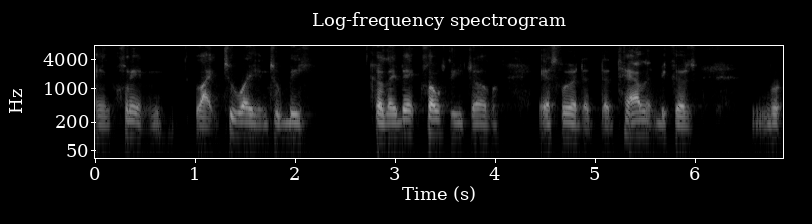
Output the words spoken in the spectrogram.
and Clinton like two A and two B because they that close to each other as for the, the talent. Because you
